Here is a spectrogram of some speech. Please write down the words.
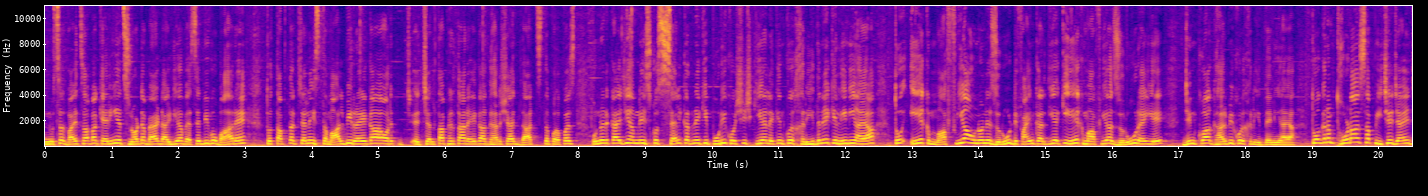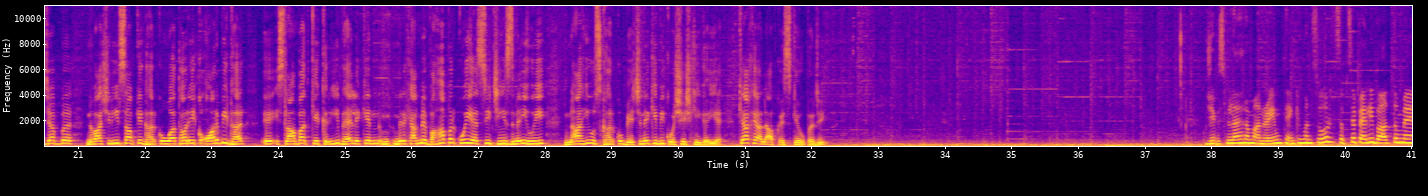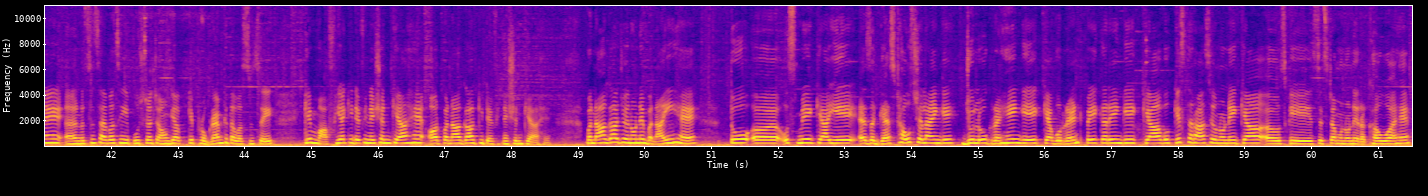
नुसरत वाहिद साहबा कह रही हैं it's not a bad idea वैसे भी वो बाहर हैं तो तब तक चलें, इस्तेमाल भी रहेगा और चलता फिरता रहेगा घर, शायद दैट्स द पर्पज़ उन्होंने कहा, जी, हमने इसको सेल करने की पूरी कोशिश की है, लेकिन कोई ख़रीदने के लिए नहीं आया। तो एक माफिया उन्होंने ज़रूर डिफ़ाइन कर दिया कि एक माफिया ज़रूर है ये, जिनका घर भी कोई ख़रीदने नहीं आया। तो अगर हम थोड़ा सा पीछे जाएँ, जब नवाज़ शरीफ साहब के घर को हुआ था और एक और भी घर इस्लामाबाद के करीब है, लेकिन मेरे ख्याल में वहाँ पर कोई ऐसी चीज़ नहीं हुई, ना ही उस घर को बेचने की भी कोशिश की गई है। क्या ख्याल है आपका इसके ऊपर जी? जी, बिस्मिल्लाहिर्रहमानिर्रहीम। थैंक यू मंसूर सबसे पहली बात तो मैं नुसरत साहबा से ये पूछना चाहूँगी आपके प्रोग्राम के तवस्त से कि माफिया की डेफिनेशन क्या है और पनागाह की डेफिनेशन क्या है? पनागाह जो इन्होंने बनाई है तो उसमें क्या ये एज अ गेस्ट हाउस चलाएँगे? जो लोग रहेंगे क्या वो रेंट पे करेंगे? क्या वो किस तरह से उन्होंने क्या उसके सिस्टम उन्होंने रखा हुआ है?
